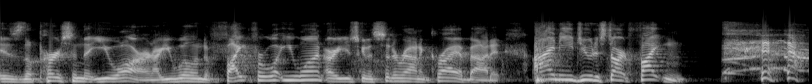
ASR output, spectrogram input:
is the person that you are, and are you willing to fight for what you want, or are you just going to sit around and cry about it? I need you to start fighting.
